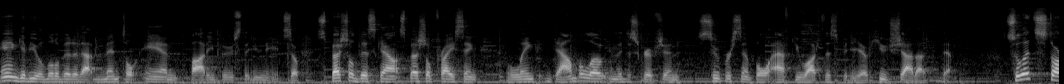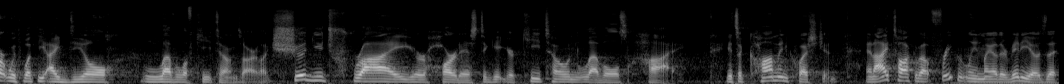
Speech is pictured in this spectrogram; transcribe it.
and give you a little bit of that mental and body boost that you need. So special discount, special pricing, link down below in the description. Super simple after you watch this video. Huge shout out to them. So let's start with what the ideal level of ketones are. Like, should you try your hardest to get your ketone levels high? It's a common question. And I talk about frequently in my other videos that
